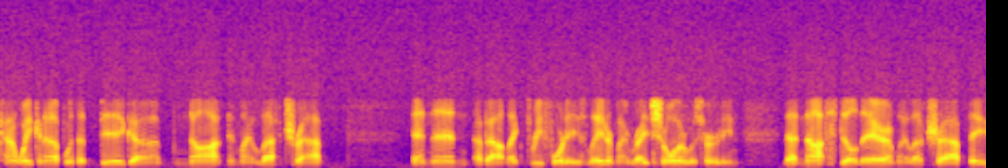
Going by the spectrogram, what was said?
kind of waking up with a big uh, knot in my left trap, and then about like three four days later, my right shoulder was hurting. That knot's still there in my left trap. They,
